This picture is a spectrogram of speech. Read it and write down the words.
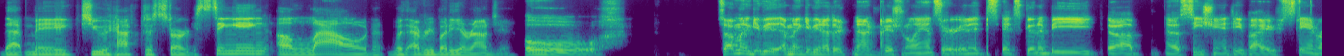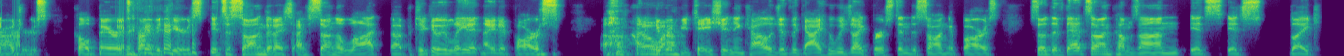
that makes you have to start singing aloud with everybody around you? Oh. So I'm going to give you I'm going to give you another non-traditional answer and it's it's going to be uh, a sea shanty by Stan Rogers called Barrett's Privateers. it's a song that I, have sung a lot, uh, particularly late at night at bars. Um, I Oh, had a reputation in college of the guy who would like burst into song at bars. So if that song comes on, it's it's like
